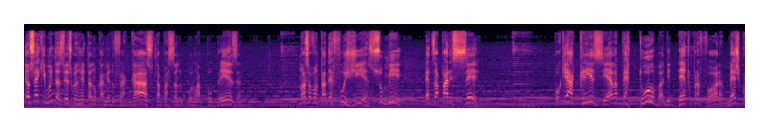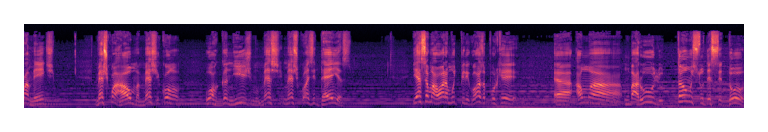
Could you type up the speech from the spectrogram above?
Eu sei que muitas vezes, quando a gente está no caminho do fracasso, está passando por uma pobreza, nossa vontade é fugir, é sumir, é desaparecer. Porque a crise, ela perturba de dentro para fora, mexe com a mente mexe com a alma, mexe com o organismo, mexe, mexe com as ideias. E essa é uma hora muito perigosa porque é, há uma, um barulho tão ensurdecedor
